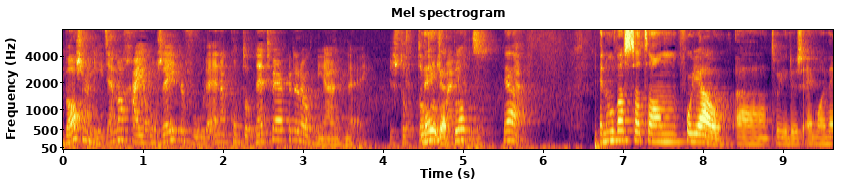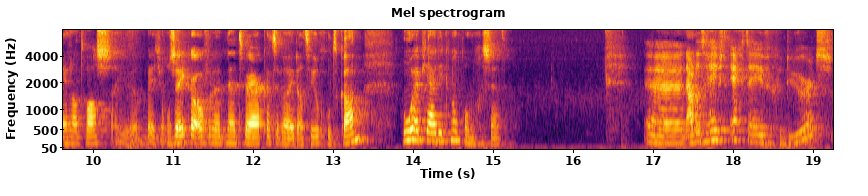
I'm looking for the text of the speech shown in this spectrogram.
was er niet. En dan ga je onzeker voelen en dan komt dat netwerken er ook niet uit, nee. Dus dat, dat nee, was dat mijn klopt. gevoel. Ja. En hoe was dat dan voor jou uh, toen je dus eenmaal in Nederland was? Je was een beetje onzeker over het netwerken, terwijl je dat heel goed kan. Hoe heb jij die knop omgezet? Uh, nou, dat heeft echt even geduurd.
